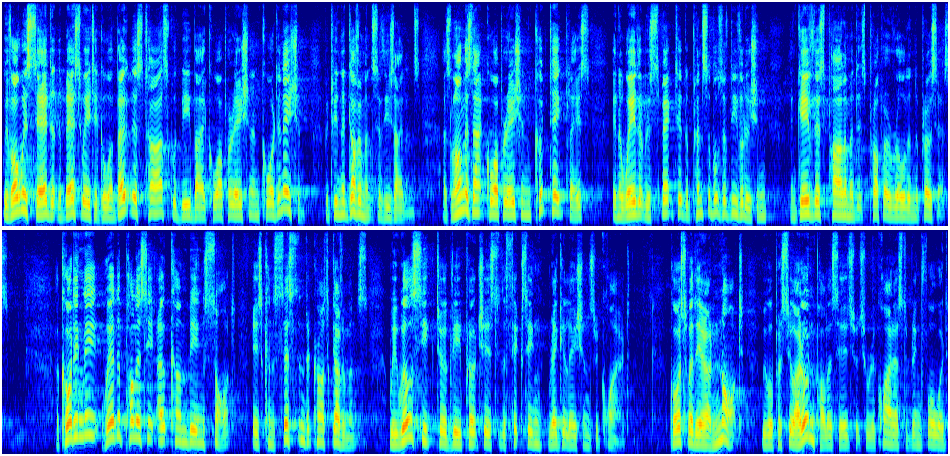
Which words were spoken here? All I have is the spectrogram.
We've always said that the best way to go about this task would be by cooperation and coordination between the governments of these islands, as long as that cooperation could take place in a way that respected the principles of devolution and gave this Parliament its proper role in the process. Accordingly, where the policy outcome being sought is consistent across governments, we will seek to agree approaches to the fixing regulations required. Of course, where they are not, we will pursue our own policies which will require us to bring forward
